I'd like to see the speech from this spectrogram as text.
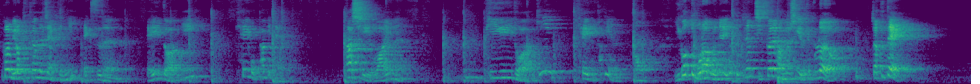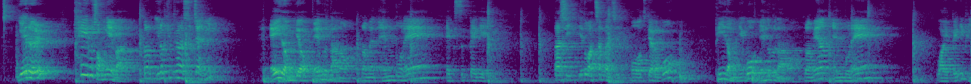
그럼 이렇게 표현되지 않겠니? x는 a 더하기 k 곱하기 n 다시 y는 b 더하기 k 곱하기 n 어, 이것도 뭐라 그러냐? 이것도 그냥 직선의 방정식 이렇게 불러요 자 그때 얘를 k로 정리해봐 그럼 이렇게 표현할 수 있지 않니? a 넘겨 m으로 나눠 그러면 n분의 x 빼기 다시 얘도 마찬가지 뭐 어떻게 하라고? b 넘기고 n으로 나눠 그러면 n분의 y 빼기 b.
